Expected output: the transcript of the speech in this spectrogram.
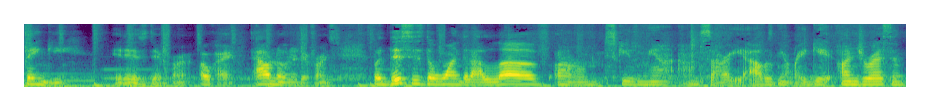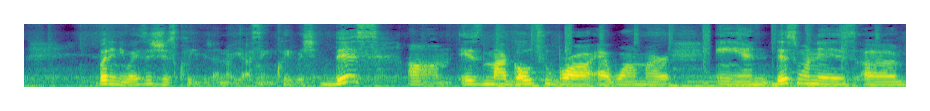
thingy. It is different. Okay, I'll know the difference. But this is the one that I love. Um, excuse me, I, am sorry. I was getting ready to get undressing but anyways, it's just cleavage. I know y'all seen cleavage. This um, is my go-to bra at Walmart. And this one is um,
